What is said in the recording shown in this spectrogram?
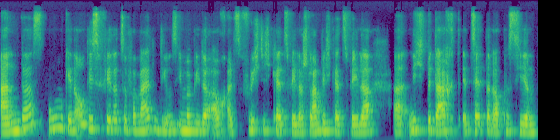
anders, um genau diese Fehler zu vermeiden, die uns immer wieder auch als Flüchtigkeitsfehler, Schlampigkeitsfehler, äh, nicht bedacht etc. passieren.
